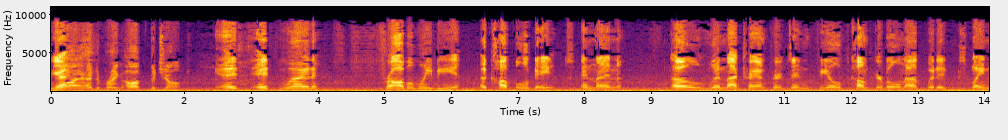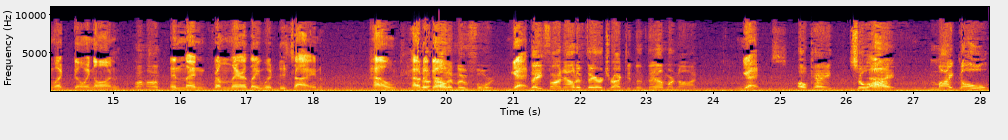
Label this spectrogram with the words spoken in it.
yeah. why I had to bring up the junk? it it would probably be a couple of dates, and then uh, when that trans person feels comfortable enough, would explain what's going on, Uh huh. and then from there they would decide how how to How to move forward. Yes. They find out if they're attracted to them or not. Yes. Okay, so Uh, I, my goal,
